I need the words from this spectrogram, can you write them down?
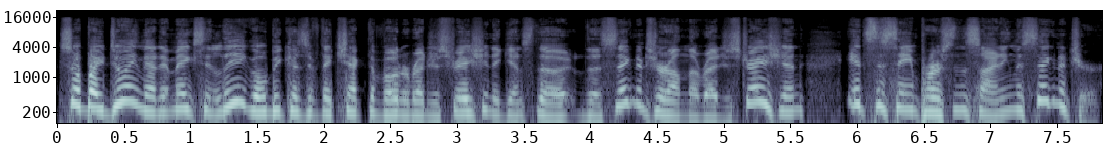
So by doing that, it makes it legal because if they check the voter registration against the, the signature on the registration, it's the same person signing the signature.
